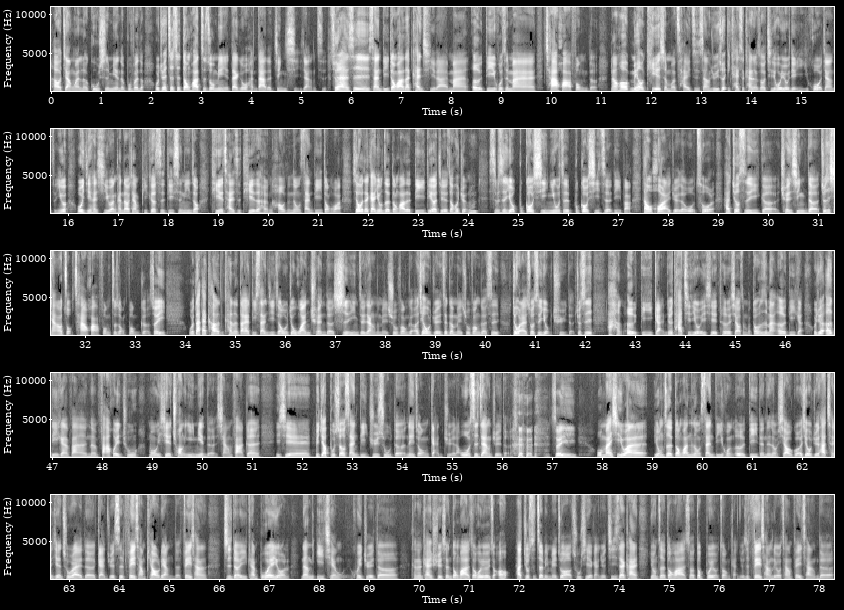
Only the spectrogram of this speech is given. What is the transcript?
好，讲完了故事面的部分之后，我觉得这次动画制作面也带给我很大的惊喜。这样子，虽然是三 D 动画，但看起来蛮二 D 或是蛮插画风的，然后没有贴什么材质上去，所以一开始看的时候其实会有点疑惑。这样子，因为我已经很习惯看到像皮克斯、迪士尼这种贴材质贴的很好的那种三 D 动画，所以我在看勇者动画的第一、第二节的时候，会觉得嗯，是不是有不够细腻或是不够细致的地方？但我后来觉得我错了，它就是一。个全新的，就是想要走插画风这种风格，所以我大概看看了大概第三集之后，我就完全的适应这样的美术风格，而且我觉得这个美术风格是对我来说是有趣的，就是它很二 D 感，就是它其实有一些特效什么都是蛮二 D 感，我觉得二 D 感反而能发挥出某一些创意面的想法跟一些比较不受三 D 拘束的那种感觉了，我是这样觉得，所以。我蛮喜欢勇者动画那种三 D 混二 D 的那种效果，而且我觉得它呈现出来的感觉是非常漂亮的，非常值得一看，不会有让你以前会觉得可能看学生动画的时候会有一种哦，它就是这里没做好出戏的感觉。其实，在看勇者动画的时候都不会有这种感觉，是非常流畅，非常的。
